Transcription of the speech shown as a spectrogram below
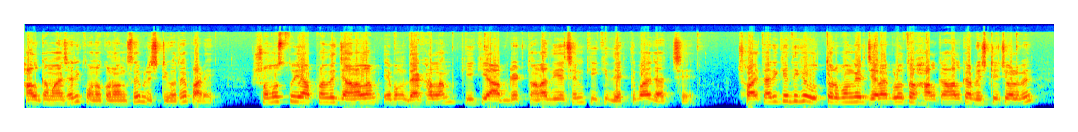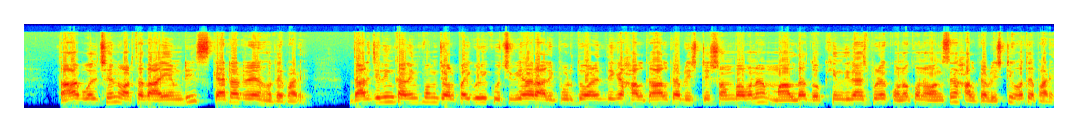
হালকা মাঝারি কোনো কোনো অংশে বৃষ্টি হতে পারে। সমস্তই আপনাদের জানালাম এবং দেখালাম কি কি আপডেট তাঁরা দিয়েছেন, কি কি দেখতে পাওয়া যাচ্ছে। ছয় তারিখের দিকে উত্তরবঙ্গের জেলাগুলোতে হালকা হালকা বৃষ্টি চলবে। তারা বলছেন, অর্থাৎ আইএমডি স্ক্যাটার রেন হতে পারে। দার্জিলিং, কালিম্পং, জলপাইগুড়ি, কুচবিহার, আলিপুরদুয়ারের দিকে হালকা হালকা বৃষ্টির সম্ভাবনা। মালদা, দক্ষিণ দিনাজপুরে কোনো কোনো অংশে হালকা বৃষ্টি হতে পারে।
